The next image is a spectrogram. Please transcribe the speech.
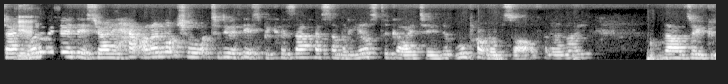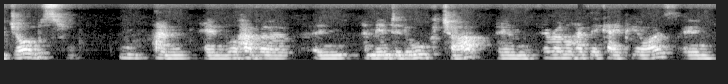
Jodie, yeah. what do we do with this? How, I'm not sure what to do with this because I have somebody else to go to that will problem solve, and I know they'll do good jobs, and and we'll have a an amended org chart, and everyone will have their KPIs and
